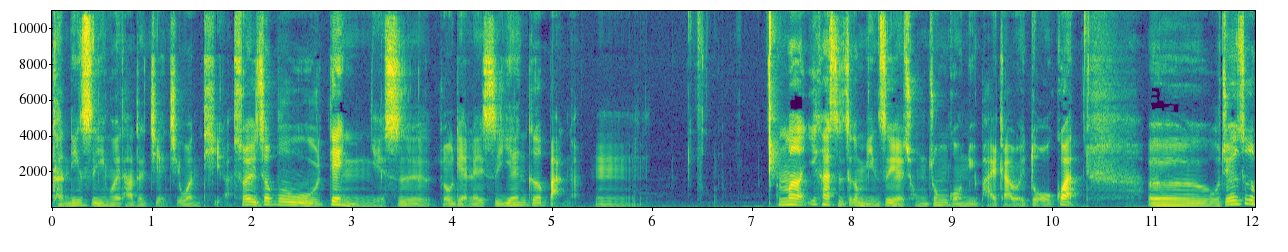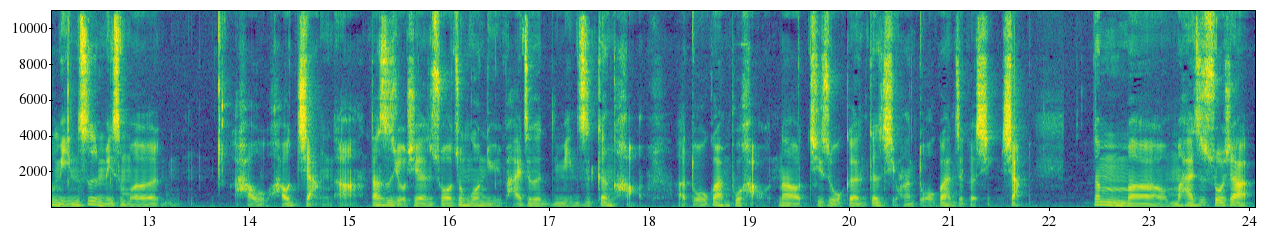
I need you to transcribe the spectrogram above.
肯定是因为它的剪辑问题啊。所以这部电影也是有点类似阉割版的，嗯。那么一开始这个名字也从中国女排改为夺冠，呃，我觉得这个名字没什么。好好讲的啊，但是有些人说中国女排这个名字更好啊，夺冠不好。那其实我个人更喜欢夺冠这个形象。那么我们还是说下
